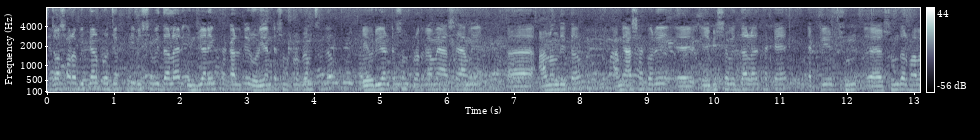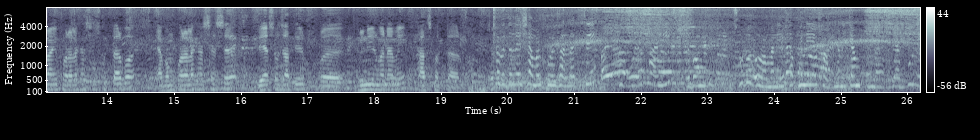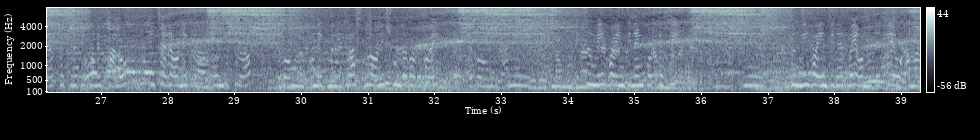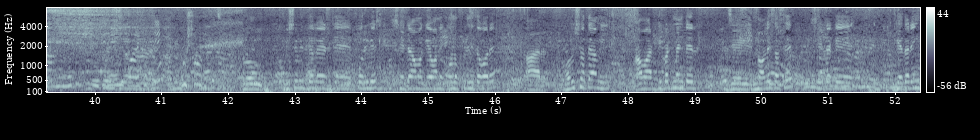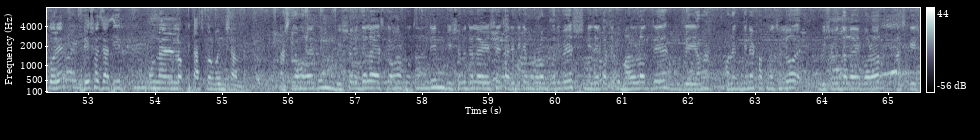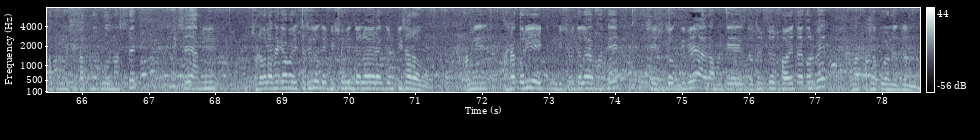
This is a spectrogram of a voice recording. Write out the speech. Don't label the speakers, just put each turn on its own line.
আজ যশোর বিজ্ঞান প্রযুক্তি বিশ্ববিদ্যালয়ের ইঞ্জিনিয়ারিং ফ্যাকাল্টির ওরিয়েন্টেশন প্রোগ্রাম ছিল। এই ওরিয়েন্টেশন প্রোগ্রামে আসে আমি আনন্দিত। আমি আশা করি এই বিশ্ববিদ্যালয় থেকে একটি সুন- সুন্দরভাবে আমি পড়ালেখা শেষ করতে পারব এবং পড়ালেখা শেষে দেশ ও জাতির বিনির্মাণে আমি কাজ করতে পারব।
বিশ্ববিদ্যালয়ে এসে আমার খুবই ভালো লাগছে। এবং ছোট মানে সব মানে ক্যাম্প ল্যাবগুলো অনেক ভালো। টিচাররা অনেক বন্ধুসুলভ এবং অনেক মানে ক্লাসগুলো অনেক সুন্দরভাবে হয়। এবং আমি একটু মেয়ে হয়ে ইঞ্জিনিয়ারিং করতেছি একজন মেয়ে হয়ে ইঞ্জিনিয়ার হয়ে অন্যদেরকেও আমার অনেক উৎসাহ দিতে চাই
এবং বিশ্ববিদ্যালয়ের যে পরিবেশ সেটা আমাকে অনেক অনুপ্রাণিত করে। আর ভবিষ্যতে আমি আমার ডিপার্টমেন্টের যে নলেজ আছে সেটাকে গ্যাদারিং করে দেশ ও জাতির উন্নয়নের লক্ষ্যে কাজ করব ইনশাআল্লাহ।
আসসালামু আলাইকুম। বিশ্ববিদ্যালয়ে আজকে আমার প্রথম দিন। বিশ্ববিদ্যালয়ে এসে চারিদিকে মনোরম পরিবেশ। নিজের কাছে খুব ভালো লাগছে যে আমার অনেক দিনের স্বপ্ন ছিল বিশ্ববিদ্যালয়ে পড়ার। আজকে স্বপ্ন সেই স্বপ্ন পূরণ হচ্ছে। সে আমি ছোটোবেলা থেকে আমার ইচ্ছা ছিল যে বিশ্ববিদ্যালয়ের একজন টিচার হব। আমি আশা করি এই বিশ্ববিদ্যালয় আমাকে সেই সুযোগ দিবে আর আমাকে যথেষ্ট সহায়তা করবে আমার স্বপ্ন পূরণের জন্য।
